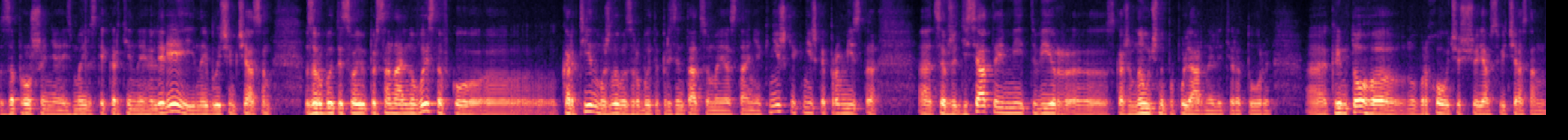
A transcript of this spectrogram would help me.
запрошення Ізмаїльської картинної галереї і найближчим часом зробити свою персональну виставку картин, можливо, зробити презентацію моєї останньої книжки, книжка про місто. Е, Це вже десятий мій твір, е, скажімо, научно-популярної літератури. Е, Крім того, ну, враховуючи, що я в свій час там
